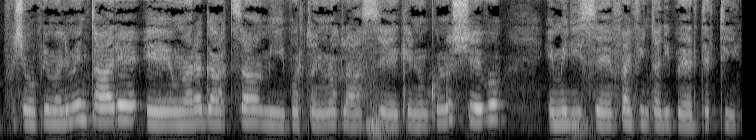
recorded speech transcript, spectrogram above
facevo prima elementare e una ragazza mi portò in una classe che non conoscevo e mi disse fai finta di perderti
